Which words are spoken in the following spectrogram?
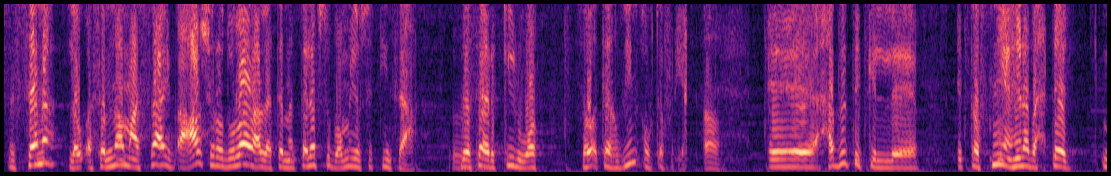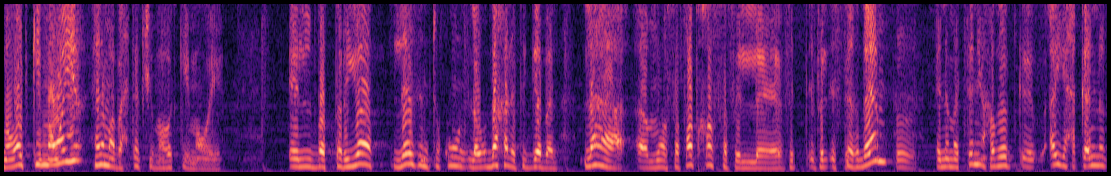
في السنة لو قسمناهم على الساعة يبقى 10 دولار على 8760 ساعة. ده سعر الكيلو وات سواء تخزين أو تفريغ. آه. آه، حضرتك ال- التصنيع هنا بحتاج مواد كيماوية هنا ما بحتاجش مواد كيماوية. البطاريات لازم تكون لو دخلت الجبل لها آه، مواصفات خاصة في في, الاستخدام إنما التانية حضرتك آه، اي كان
